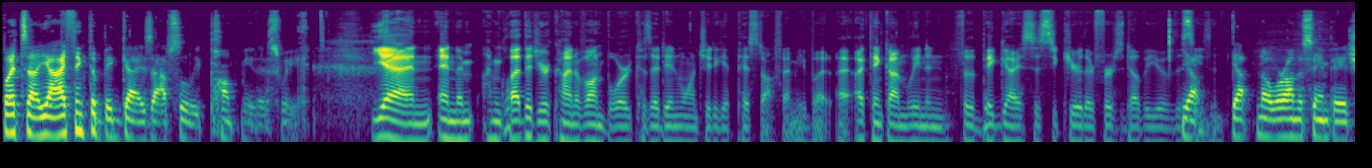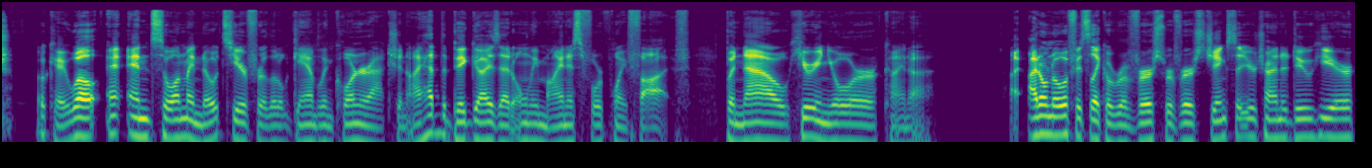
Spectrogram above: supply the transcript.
But uh, yeah, I think the big guys absolutely pumped me this week. Yeah, and and I'm I'm glad that you're kind of on board because I didn't want you to get pissed off at me, but I, I think I'm leaning for the big guys to secure their first W of the Yeah. season. Yeah, no, we're on the same page. Okay, well, and, and so on my notes here for a little gambling corner action, I had the big guys at only minus 4.5. But now hearing your kind of I, I don't know if it's like a reverse reverse jinx that you're trying to do here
